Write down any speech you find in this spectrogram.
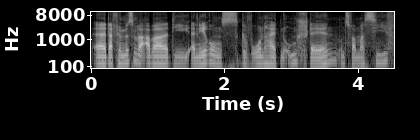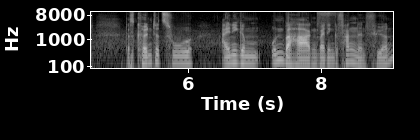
Äh, dafür müssen wir aber die Ernährungsgewohnheiten umstellen, und zwar massiv. Das könnte zu einigem Unbehagen bei den Gefangenen führen.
